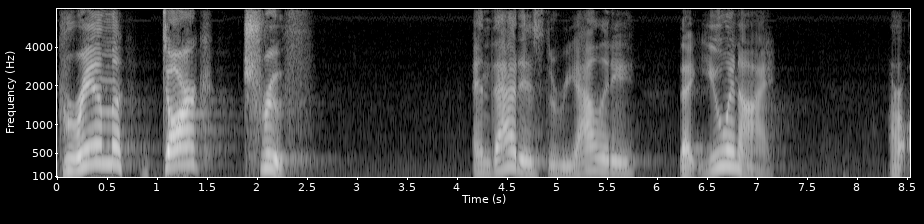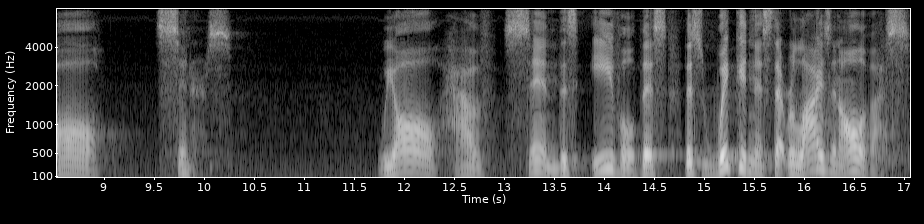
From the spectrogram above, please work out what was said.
grim, dark truth and that is the reality that you and I are all sinners. We all have sin, this evil, this, this wickedness that relies in all of us.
